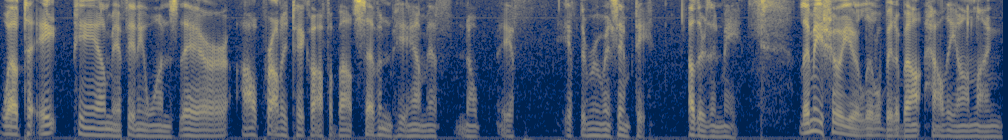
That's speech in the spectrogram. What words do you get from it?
well, to 8 p.m. if anyone's there. I'll probably take off about 7 p.m. if no if if the room is empty, other than me. Let me show you a little bit about how the online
